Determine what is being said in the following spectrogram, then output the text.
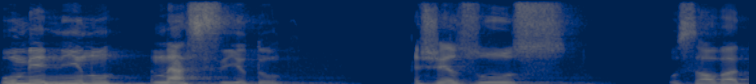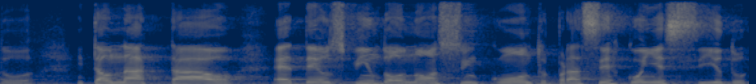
o menino nascido. Jesus, o Salvador. Então, Natal é Deus vindo ao nosso encontro para ser conhecido.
